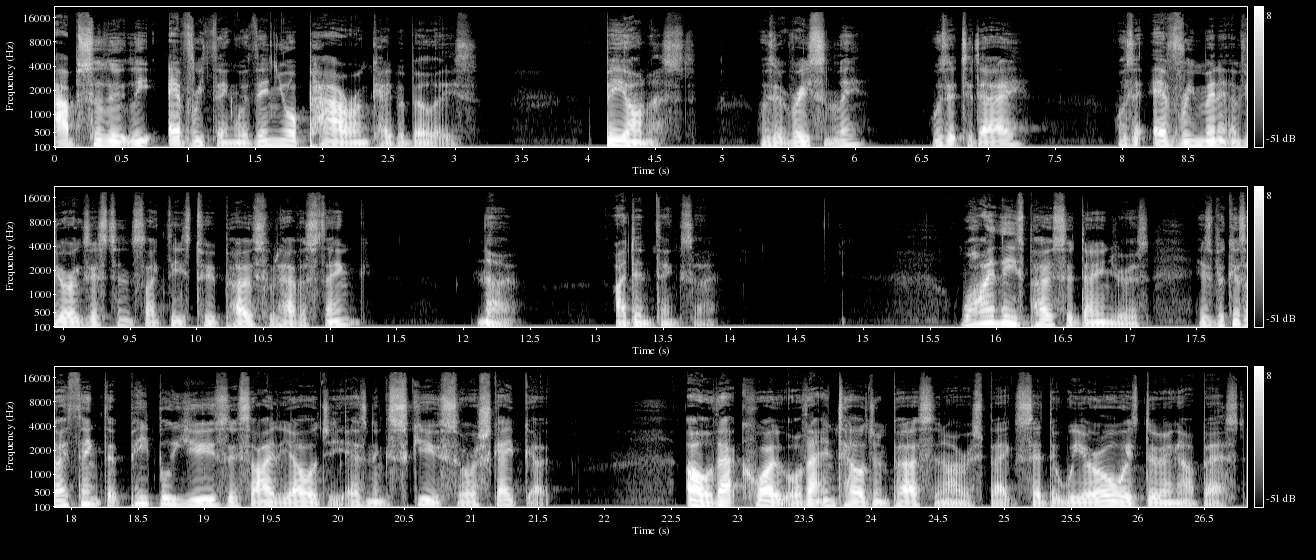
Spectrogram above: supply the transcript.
absolutely everything within your power and capabilities. Be honest. Was it recently? Was it today? Was it every minute of your existence like these two posts would have us think? No, I didn't think so. Why these posts are dangerous is because I think that people use this ideology as an excuse or a scapegoat oh, that quote or that intelligent person I respect said that we are always doing our best,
